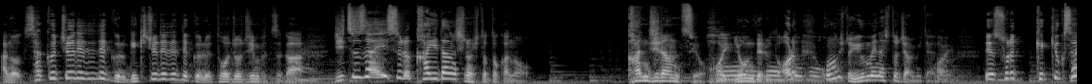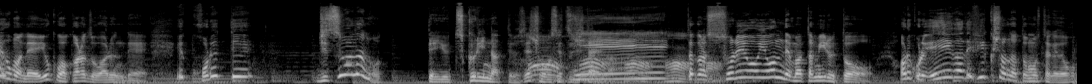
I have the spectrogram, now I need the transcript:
あの作中で出てくる劇中で出てくる登場人物が、はい実在する怪談師の人とかの感じなんですよ、はい。読んでると。あれこの人有名な人じゃんみたいな、はい。でそれ結局最後までよく分からず終わるんでえこれって実話なの？っていう作りになってるんですね小説自体が。だからそれを読んでまた見るとあれこれ映画でフィクションだと思ってたけど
